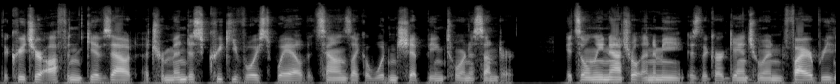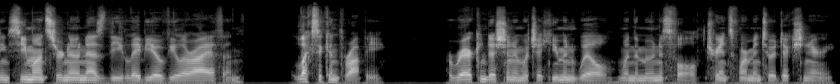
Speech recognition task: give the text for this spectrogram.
the creature often gives out a tremendous creaky-voiced wail that sounds like a wooden ship being torn asunder. Its only natural enemy is the gargantuan, fire-breathing sea monster known as the Labiovelariathan. Lexicanthropy, a rare condition in which a human will, when the moon is full, transform into a dictionary,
